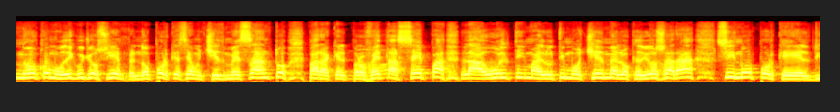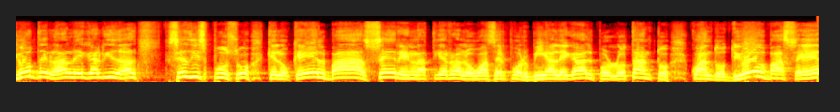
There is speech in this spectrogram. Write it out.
no como digo yo siempre, no porque sea un chisme santo, para que el profeta sepa la última, el último chisme de lo que Dios hará, sino porque el Dios de la legalidad se dispuso que lo que Él va a hacer en la tierra lo va a hacer por vía legal, por lo tanto, cuando Dios va a hacer,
